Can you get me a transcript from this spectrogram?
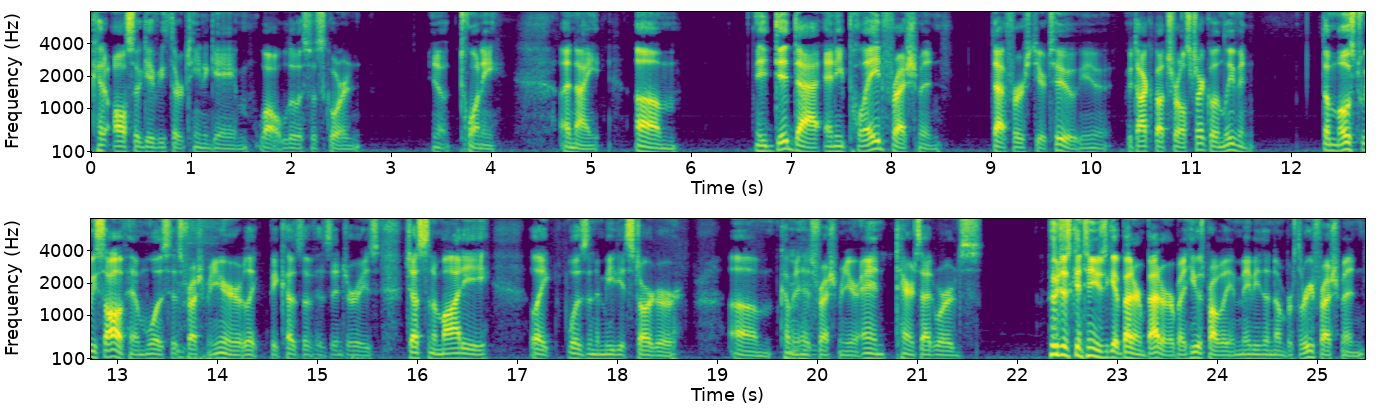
could also give you 13 a game while Lewis was scoring, you know, 20 a night. Um, he did that and he played freshman that first year too. You know, we talked about Charles Strickland leaving. The most we saw of him was his freshman year, like because of his injuries. Justin Amadi, like, was an immediate starter um, coming in his freshman year, and Terrence Edwards, who just continues to get better and better. But he was probably maybe the number three freshman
